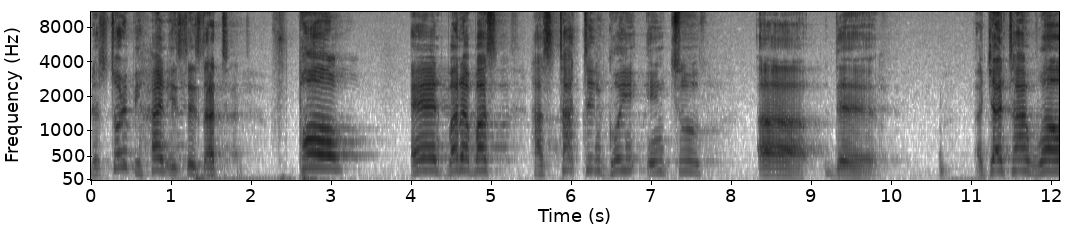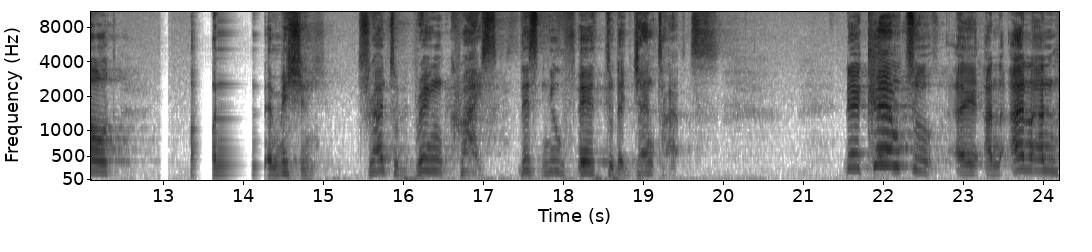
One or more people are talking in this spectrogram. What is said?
The story behind it says that Paul and Barnabas has started going into uh, the uh, Gentile world on a mission, trying to bring Christ, this new faith, to the Gentiles. They came to a, an island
